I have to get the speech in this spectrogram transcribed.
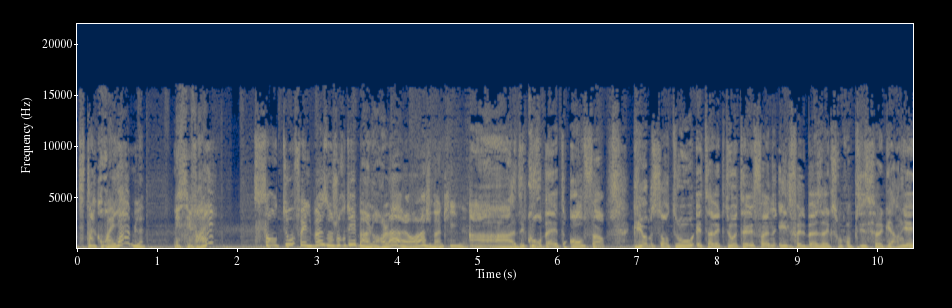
C'est incroyable Mais c'est vrai Santou fait le buzz aujourd'hui Bah alors là, alors là, je m'incline. Ah, des courbettes, enfin. Guillaume Santou est avec nous au téléphone et il fait le buzz avec son complice euh, Garnier.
